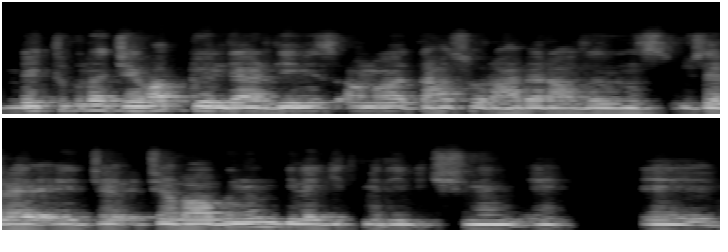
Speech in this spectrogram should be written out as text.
mektubuna cevap gönderdiğiniz ama daha sonra haber aldığınız üzere e, ce, cevabının bile gitmediği bir kişinin e, e,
